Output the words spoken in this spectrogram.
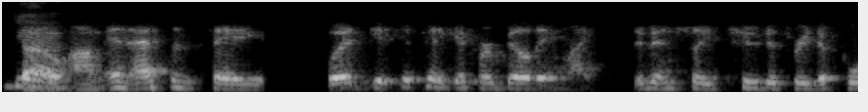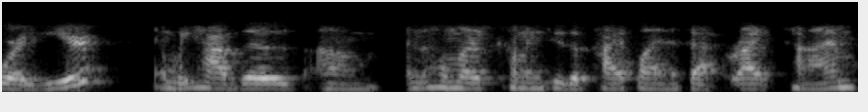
Yeah. So um, in essence, they would get to pick if we're building like eventually two to three to four a year, and we have those um, and the homeowners coming through the pipeline at that right time.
